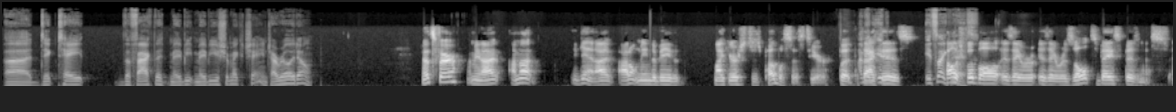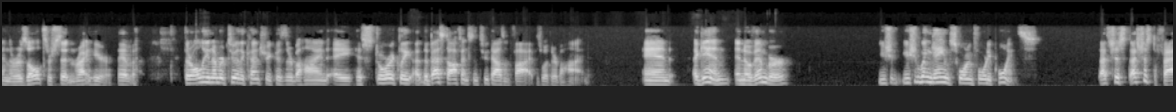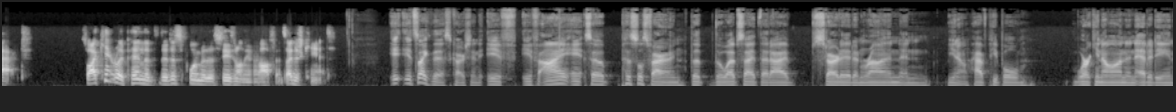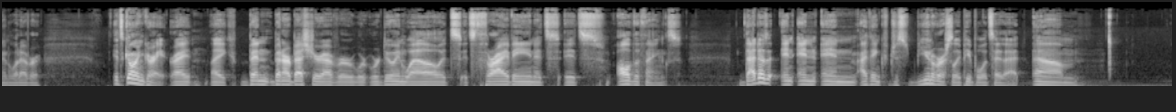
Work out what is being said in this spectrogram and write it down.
uh, dictate the fact that maybe maybe you should make a change. I really don't. That's fair. I mean, I I'm not. Again, I I don't mean to be Mike Yurcich's publicist here, but the I mean, fact it- is, It's like college this. football is a is a results based business, and the results are sitting right here. They have. They're only number two in the country because they're behind a historically uh, the best offense in 2005 is what they're behind. And again, in November, you should you should win games scoring 40 points. That's just that's just a fact. So I can't really pin the, the disappointment of this season on the offense. I just can't. it, it's like this, Carson. If if I so pistols firing the the website that I started and run and you know have people working on and editing and whatever, it's going great, right? Like been been our best year ever. We're we're doing well. It's it's thriving. It's it's all the things. That doesn't and and and I think just universally people would say that. Um,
